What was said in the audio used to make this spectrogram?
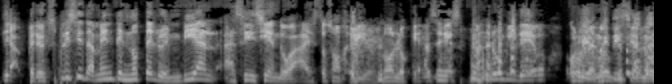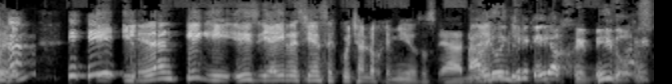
ya, pero explícitamente no te lo envían así diciendo, ah, estos son gemidos, no, lo que hacen es mandar un video con una noticia y, y le dan clic y, y- y ahí recién se escuchan los gemidos, o sea, no Ah, Luen quiere que diga gemidos.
